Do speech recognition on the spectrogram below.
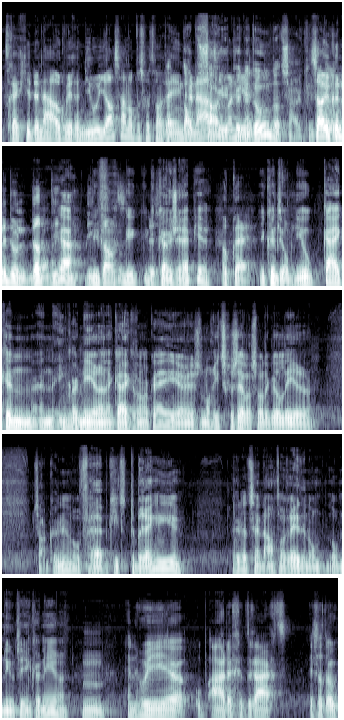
Trek je daarna ook weer een nieuwe jas aan op een soort van Dat, dat reïncarnatie zou je manier? kunnen doen. Dat zou je kunnen Zou je doen. kunnen doen. Dat, die, ja, die, die, kans. die, die dus- keuze heb je. Oké. Je kunt opnieuw kijken en incarneren en kijken van... oké, er is nog iets gezelligs wat ik wil leren. Zou kunnen. Of heb ik iets te brengen hier? Ja, Dat zijn een aantal redenen om opnieuw te incarneren. Hmm. En hoe je je op aarde gedraagt, is dat ook...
